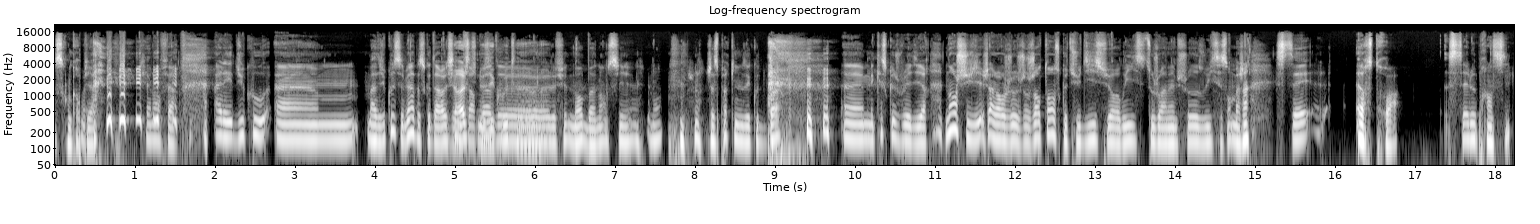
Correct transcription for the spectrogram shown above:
C'est encore pire. Quel enfer. Allez, du coup, euh, bah, du coup, c'est bien parce que tu as réussi Gérald, à si tu nous faire écoutes, perdre, euh, voilà. le film. Non, bah non, si, non. J'espère qu'il nous écoute pas. Euh, mais qu'est-ce que je voulais dire? Non, je suis. Alors, je- je- j'entends ce que tu dis sur oui, c'est toujours la même chose, oui, c'est son machin. C'est Earth 3. C'est le principe.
